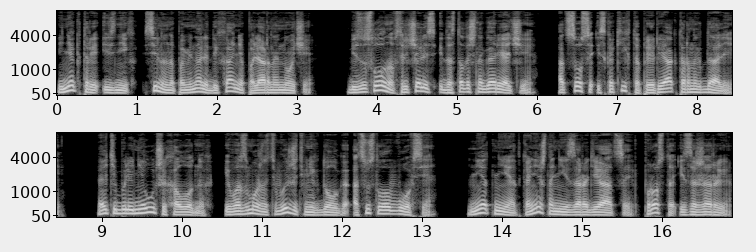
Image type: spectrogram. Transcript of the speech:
и некоторые из них сильно напоминали дыхание полярной ночи. Безусловно, встречались и достаточно горячие, отсосы из каких-то пререакторных далей. Эти были не лучше холодных, и возможность выжить в них долго отсутствовала вовсе. Нет-нет, конечно, не из-за радиации, просто из-за жары.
